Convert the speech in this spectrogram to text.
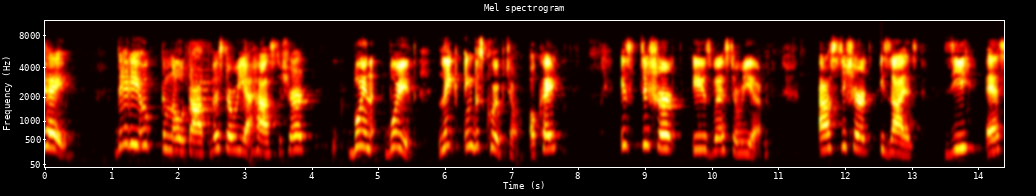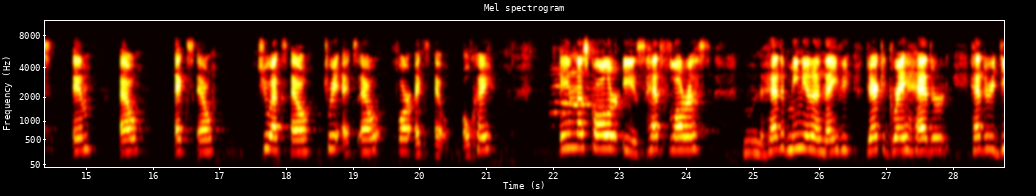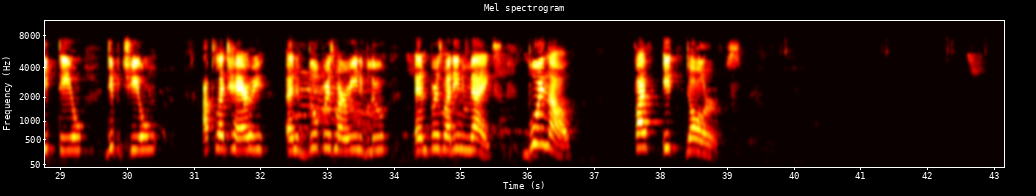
Hey, did you know that Wisteria has t-shirt? Buy, buy it. Link in description, okay? Its t-shirt is Wisteria. As t-shirt is size Z, S, M, L, XL, 2XL, 3XL, 4XL, okay? In the color is head forest, mm, head medium navy, dark gray heather, heather deep teal, deep teal, athlete Harry, and blue prismarine blue and prismarine matte. Buy now, five eight dollars.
